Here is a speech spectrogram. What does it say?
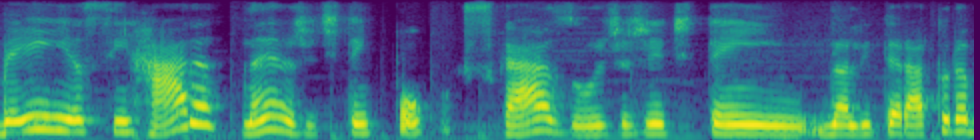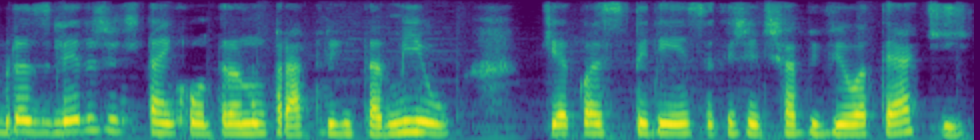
bem assim rara, né? A gente tem poucos casos. Hoje a gente tem na literatura brasileira a gente está encontrando um para 30 mil, que é com a experiência que a gente já viveu até aqui.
